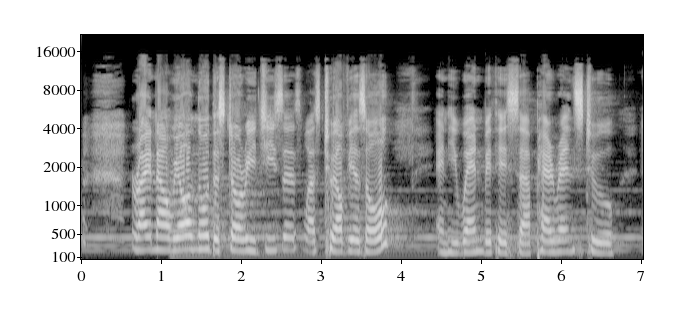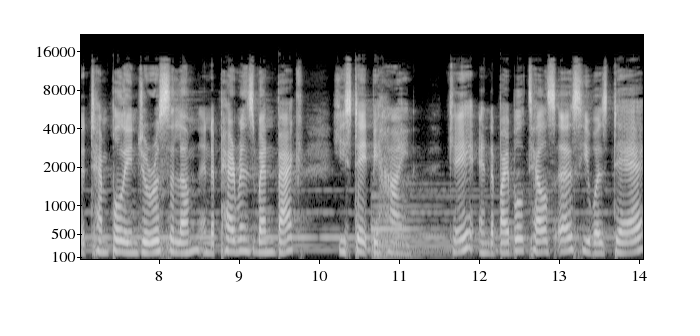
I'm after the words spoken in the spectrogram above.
Right now, we all know the story. Jesus was 12 years old and he went with his uh, parents to the temple in Jerusalem, and the parents went back. He stayed behind. Okay, and the Bible tells us he was there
